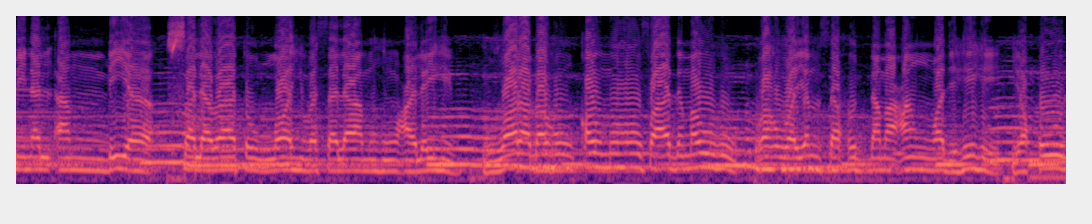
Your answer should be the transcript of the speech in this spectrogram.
من الأنبياء صلوات الله وسلامه عليهم ضربه قومه فأدموه وهو يمسح الدم عن وجهه. يقول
